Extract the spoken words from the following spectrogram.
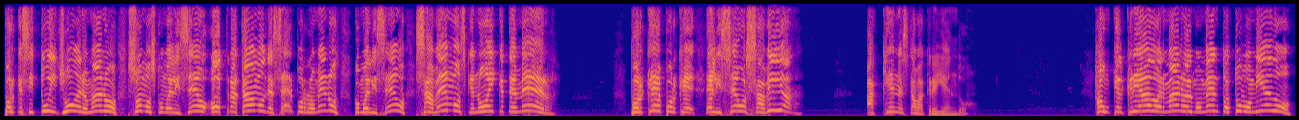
porque si tú y yo, hermano, somos como Eliseo, o tratamos de ser por lo menos como Eliseo, sabemos que no hay que temer. ¿Por qué? Porque Eliseo sabía a quién estaba creyendo. Aunque el criado, hermano, al momento tuvo miedo,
